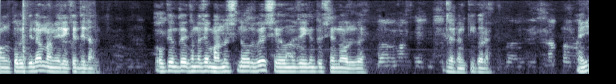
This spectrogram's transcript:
অন করে দিলাম, আমি রেখে দিলাম। ও কিন্তু এখানে যে মানুষ নড়বে, সে অনুযায়ী কিন্তু সে নড়বে। দেখেন কি করে। এই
